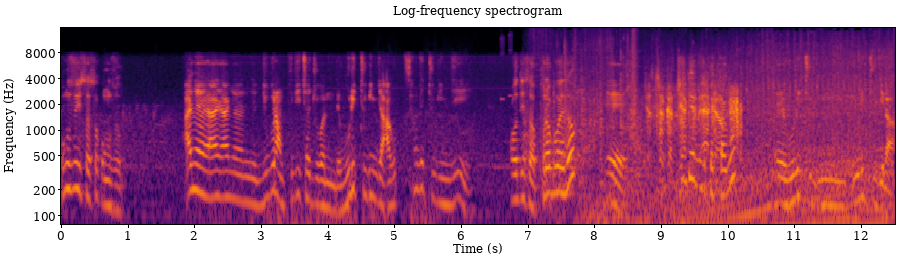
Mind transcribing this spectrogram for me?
공수 있었어 공수 아니 아니 아니 아니 누구랑 부딪혀 죽었는데 우리 뚝인지 아, 상대 뚝인지 어디서 브라보에서? 예, objective 부딪혔다고? 예 우리 뚝 음, 우리 뚝이라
